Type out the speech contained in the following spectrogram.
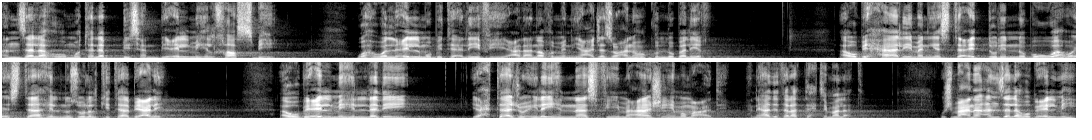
أنزله متلبسا بعلمه الخاص به. وهو العلم بتأليفه على نظم يعجز عنه كل بليغ. أو بحال من يستعد للنبوة ويستاهل نزول الكتاب عليه. أو بعلمه الذي يحتاج إليه الناس في معاشهم ومعادهم. يعني هذه ثلاث احتمالات. وش معنى أنزله بعلمه؟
